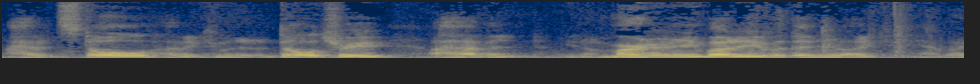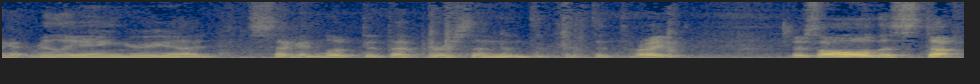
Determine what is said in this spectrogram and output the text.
I haven't stole, I haven't committed adultery, I haven't, you know, murdered anybody, but then you're like, yeah, but I got really angry, and I second looked at that person, and right? There's all this stuff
